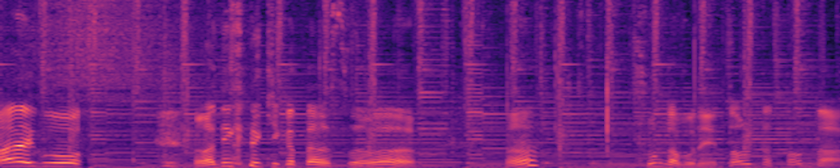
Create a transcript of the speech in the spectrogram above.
아이고, 어디 그렇게 갔다 왔어? 어? 추운가 보네. 떤다, 떤다.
